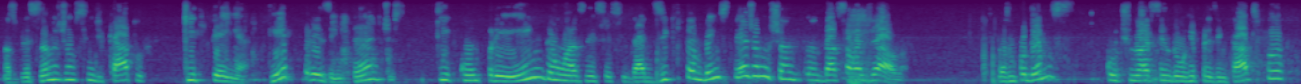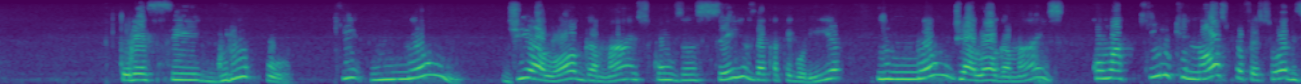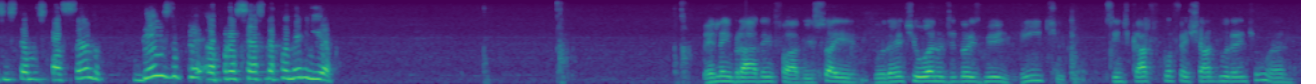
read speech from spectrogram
Nós precisamos de um sindicato que tenha representantes que compreendam as necessidades e que também estejam no chão da sala de aula. Nós não podemos continuar sendo representados por, por esse grupo que não dialoga mais com os anseios da categoria e não dialoga mais com aquilo que nós, professores, estamos passando desde o processo da pandemia. Bem lembrado, hein, Fábio? Isso aí. Durante o ano de 2020, o sindicato ficou fechado durante um ano.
